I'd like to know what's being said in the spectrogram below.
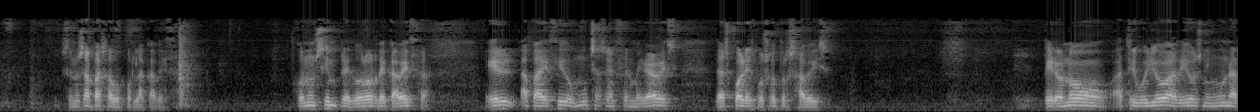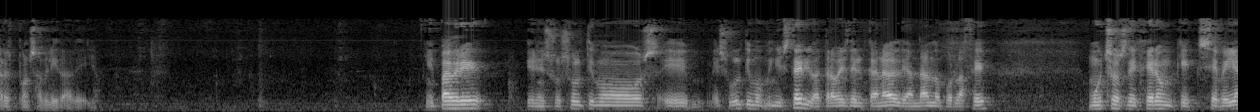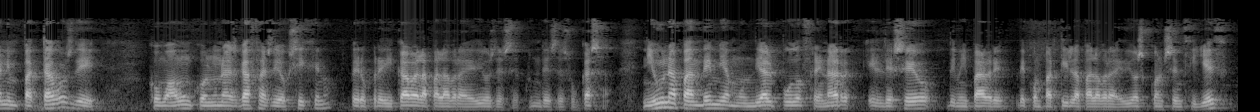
se nos ha pasado por la cabeza. Con un simple dolor de cabeza. Él ha padecido muchas enfermedades, las cuales vosotros sabéis pero no atribuyó a Dios ninguna responsabilidad de ello. Mi padre, en, sus últimos, eh, su último ministerio, a través del canal de Andando por la Fe, muchos dijeron que se veían impactados de como aún con unas gafas de oxígeno, pero predicaba la palabra de Dios desde, desde, su casa. Ni una pandemia mundial pudo frenar el deseo de mi padre de compartir la palabra de Dios con sencillez,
